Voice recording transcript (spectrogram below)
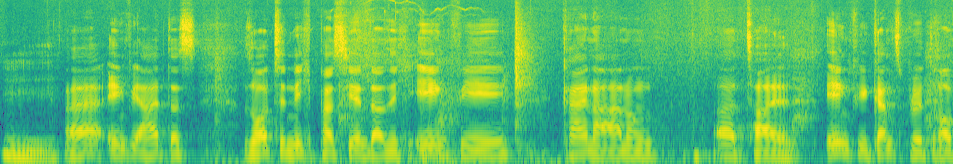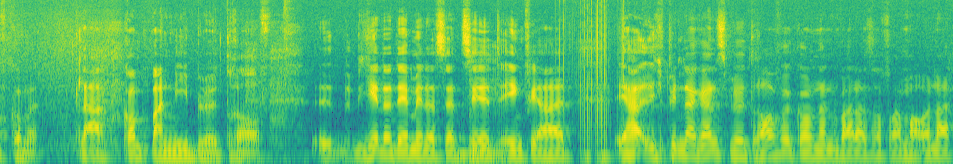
Hm. Ja, irgendwie halt, das sollte nicht passieren, dass ich irgendwie keine Ahnung, äh, teilen. Irgendwie ganz blöd draufkomme. Klar, kommt man nie blöd drauf. Äh, jeder, der mir das erzählt, irgendwie halt, ja, ich bin da ganz blöd draufgekommen, dann war das auf einmal online.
